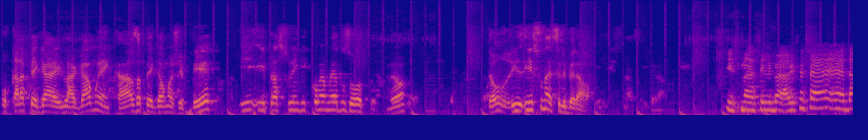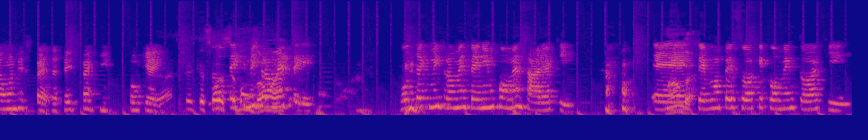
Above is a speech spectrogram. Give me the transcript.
O cara pegar e largar a mulher em casa, pegar uma GP e, e ir pra swing e comer a mulher dos outros, entendeu? Então, isso não é ser liberal. Isso não é ser liberal, isso é, é dar uma desperta, é ser espertinho. Ok. É, tem que ser, Vou que me intrometer. Né? Vou ter que me intrometer em um comentário aqui. É, teve uma pessoa que comentou aqui:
